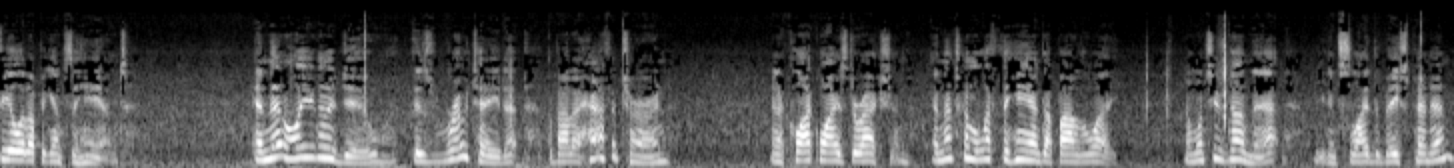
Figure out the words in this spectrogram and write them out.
feel it up against the hand. And then all you're going to do is rotate it about a half a turn in a clockwise direction, and that's going to lift the hand up out of the way. And once you've done that, you can slide the base pin in,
